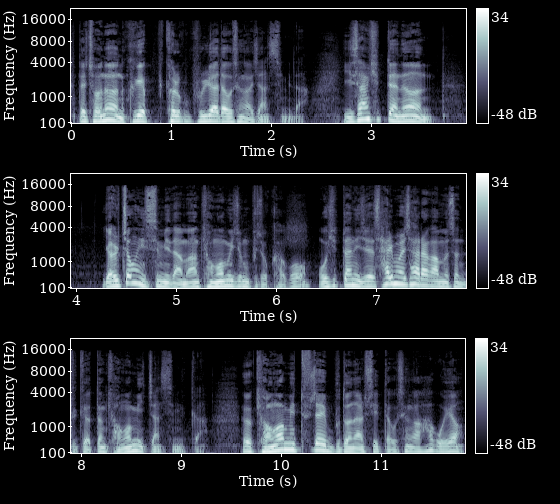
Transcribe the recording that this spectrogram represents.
근데 저는 그게 결국 불리하다고 생각하지 않습니다. 20, 30대는 열정은 있습니다만 경험이 좀 부족하고 50대는 이제 삶을 살아가면서 느꼈던 경험이 있지 않습니까? 그 경험이 투자에 묻어날 수 있다고 생각하고요.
